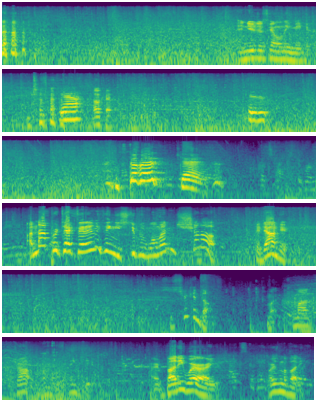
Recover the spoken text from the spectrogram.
and you're just gonna leave me here. Yeah, Okay. Stupid! Gang. Protect the remaining I'm not protecting anything, you stupid woman. Shut up. Okay, down here. This is freaking dumb. Come on, come on, drop. Oh, thank you. Alright, buddy, where are you? Where's my buddy? deployed.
